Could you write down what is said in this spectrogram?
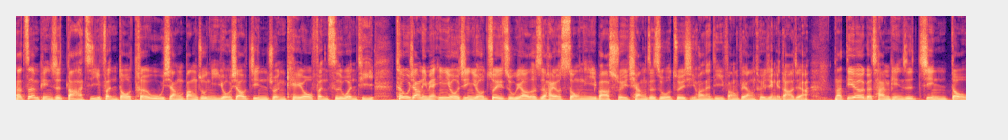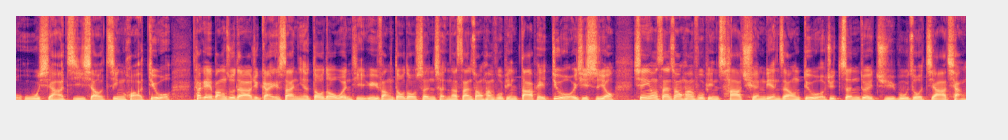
那赠品是打击粉痘特务箱，帮助你有效精准 KO 粉刺问题。特务箱里面应有尽有，最主要的是还有送你一把水枪，这是我最喜欢的地方，非常推荐给大家。那第二个产品是净痘无瑕极效精华 Duo，它可以帮助大家去改善你的痘。痘问题，预防痘痘生成。那三酸焕肤瓶搭配 Duo 一起使用，先用三酸焕肤瓶擦全脸，再用 Duo 去针对局部做加强。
